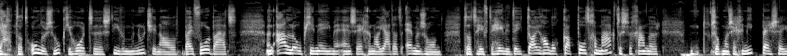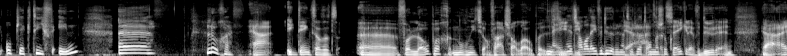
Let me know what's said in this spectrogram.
ja, dat onderzoek. Je hoort uh, Steven Mnuchin al bij voorbaat een aanloopje nemen en zeggen: Nou ja, dat Amazon dat heeft de hele detailhandel kapot gemaakt. Dus ze gaan er, ik zal maar zeggen, niet per se objectief in. Uh, Loegen. Ja, ik denk dat het uh, voorlopig nog niet zo'n vaart zal lopen. Dus nee, het zal wel even duren natuurlijk, ja, dat onderzoek. Het zeker even duren. En ja,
